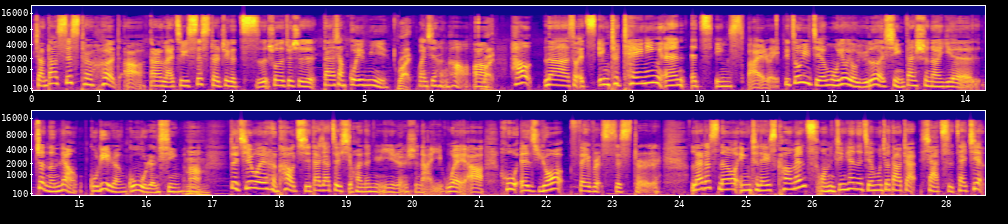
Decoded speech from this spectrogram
讲到 sisterhood 啊，当然来自于 sister 这个词，说的就是大家像闺蜜 Right. 关系很好啊。 Right. 好，那 so it's entertaining and it's inspiring。所以综艺节目又有娱乐性，但是呢也正能量，鼓励人，鼓舞人心啊。对，其实我也很好奇，大家最喜欢的女艺人是哪一位啊？Who is your favorite sister? Let us know in today's comments. 我们今天的节目就到这儿，下次再见。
